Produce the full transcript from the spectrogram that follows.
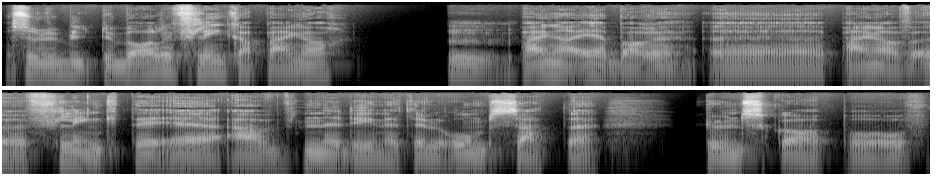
Altså, du, du blir aldri flink av penger. Mm. Penger er bare uh, penger. Eh, flink det er evnene dine til å omsette kunnskap og, og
